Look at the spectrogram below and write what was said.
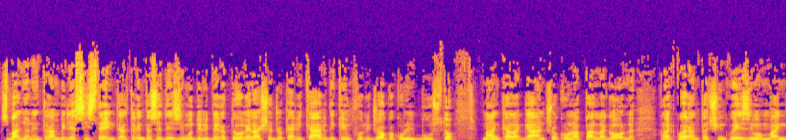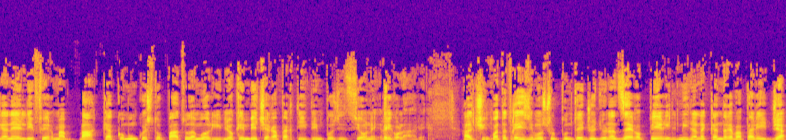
Sbagliano entrambi gli assistenti. Al 37esimo deliberatore lascia giocare Riccardi che in fuorigioco con il busto manca l'aggancio con una palla gol. Al 45esimo Manganelli ferma Bacca, comunque stoppato da Moriglio che invece era partito in posizione regolare. Al 53esimo sul punteggio di 1-0 per il Milan Candreva pareggia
